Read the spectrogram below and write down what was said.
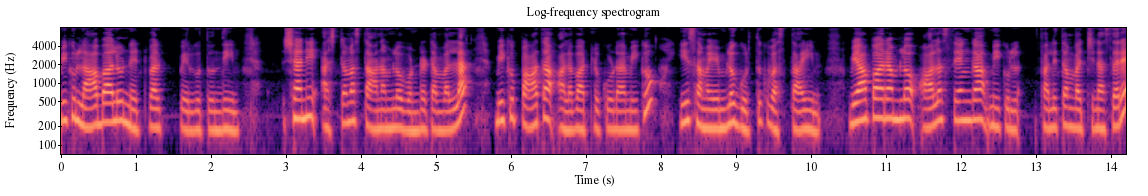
మీకు లాభాలు నెట్వర్క్ పెరుగుతుంది. శని అష్టమ స్థానంలో ఉండటం వల్ల మీకు పాత అలవాట్లు కూడా మీకు ఈ సమయంలో గుర్తుకు వస్తాయి. వ్యాపారంలో ఆలస్యంగా మీకు ఫలితం వచ్చినా సరే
